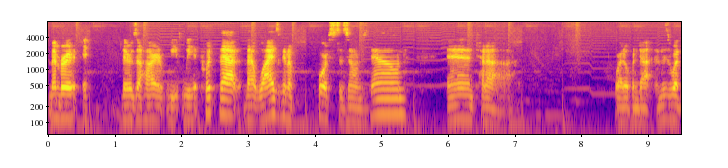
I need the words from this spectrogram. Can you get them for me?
Remember, if there's a hard we, we put that that y is gonna force the zones down and ta-da. Wide open dot and this is what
